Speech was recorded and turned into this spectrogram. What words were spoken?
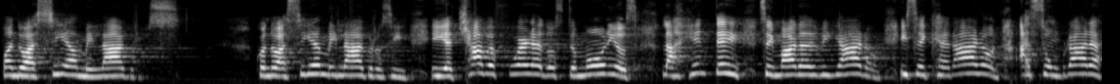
Cuando hacía milagros, cuando hacía milagros y, y, echaba fuera los demonios, la gente se maravillaron y se quedaron asombrada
